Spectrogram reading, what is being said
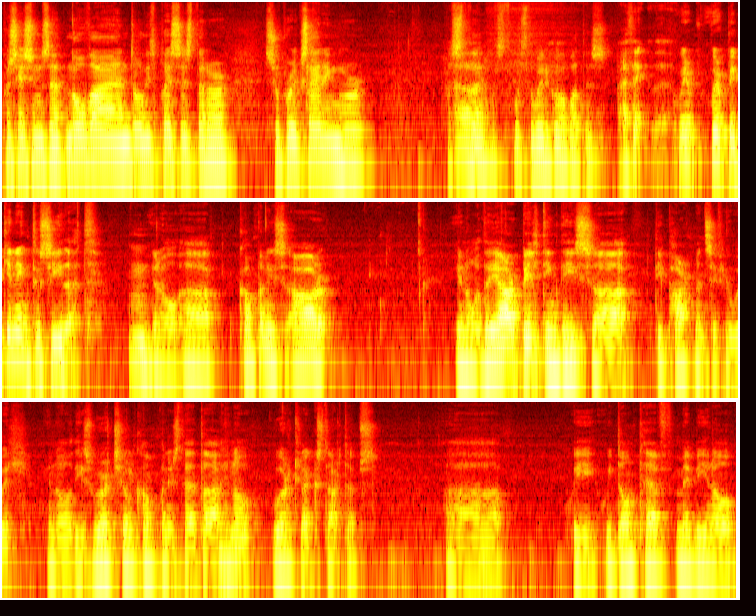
positions at Nova and all these places that are super exciting, or what's, the, Uh, what's, what's the way to go about this? I think we're we're beginning to see that. Mm. You know, uh, companies are, you know, they are building these uh, departments, if you will. You know, these virtual companies that uh, you Mhm. know work like startups. Uh, we we don't have maybe you know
